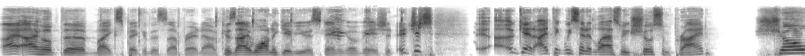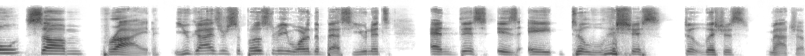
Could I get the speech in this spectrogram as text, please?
I, I hope the mic's picking this up right now because I want to give you a standing ovation. It just, uh, again, I think we said it last week. Show some pride. Show some pride. You guys are supposed to be one of the best units, and this is a delicious, delicious matchup.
